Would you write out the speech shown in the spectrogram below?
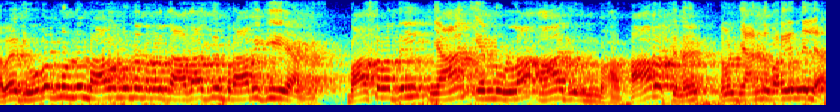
അപ്പൊ രൂപം കൊണ്ടും ഭാവം കൊണ്ടും നമ്മൾ താതാത്മ്യം പ്രാപിക്കുകയാണ്. വാസ്തവത്തിൽ ഞാൻ എന്നുള്ള ആ ഭാവത്തിന് നമ്മൾ ഞാൻ എന്ന് പറയുന്നില്ല.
